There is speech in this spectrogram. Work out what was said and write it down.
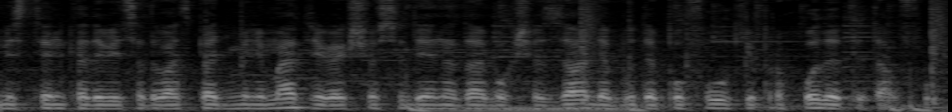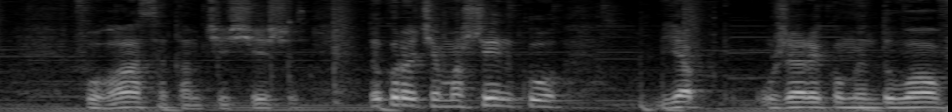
містинка, дивіться, 25 мм. Якщо сюди, не дай Бог, щось зайде, буде по фулки проходити, там фу, фугаси там, чи ще щось. Ну, коротше, машинку я б вже рекомендував,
